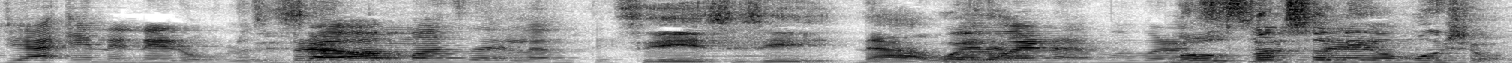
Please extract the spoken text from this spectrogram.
ya en enero. Lo esperaba Exacto. más adelante. Sí, sí, sí. Nada, Muy buena. buena, muy buena. Me gustó el sonido mucho.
